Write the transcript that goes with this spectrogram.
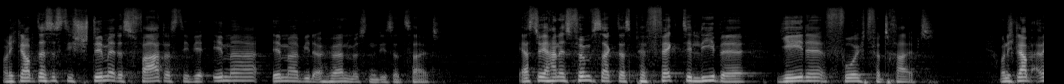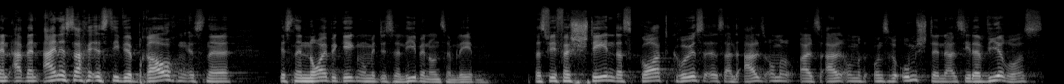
Und ich glaube, das ist die Stimme des Vaters, die wir immer, immer wieder hören müssen in dieser Zeit. 1. Johannes 5 sagt, dass perfekte Liebe jede Furcht vertreibt. Und ich glaube, wenn, wenn eine Sache ist, die wir brauchen, ist eine, ist eine neue Begegnung mit dieser Liebe in unserem Leben. Dass wir verstehen, dass Gott größer ist als all, als all unsere Umstände, als jeder Virus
